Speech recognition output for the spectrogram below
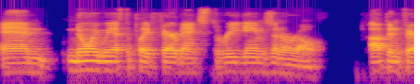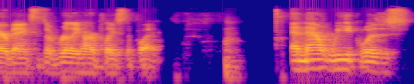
and knowing we have to play Fairbanks three games in a row up in Fairbanks, it's a really hard place to play. And that week was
